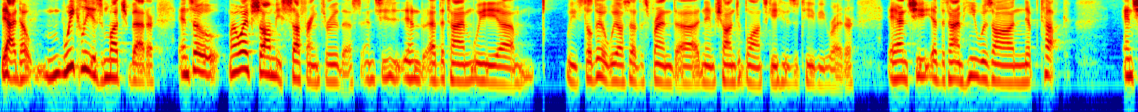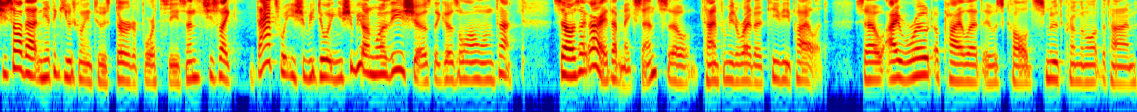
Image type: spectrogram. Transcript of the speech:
yeah, no, weekly is much better. And so my wife saw me suffering through this, and she and at the time we um, we still do. We also have this friend uh, named Sean Jablonski who's a TV writer, and she at the time he was on Nip Tuck. And she saw that, and I think he was going into his third or fourth season. She's like, "That's what you should be doing. You should be on one of these shows that goes a long, long time." So I was like, "All right, that makes sense. So time for me to write a TV pilot." So I wrote a pilot. It was called Smooth Criminal at the time,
